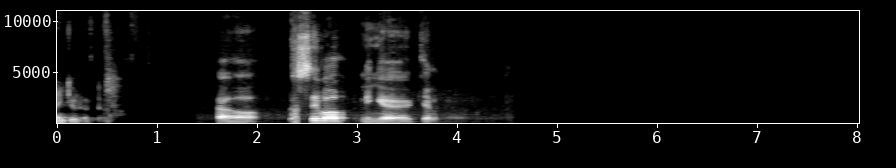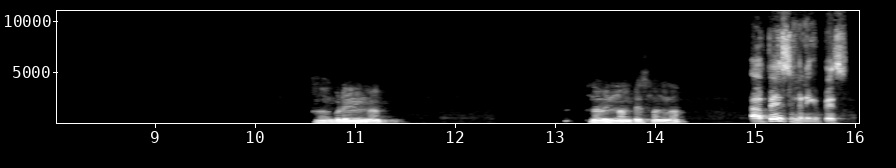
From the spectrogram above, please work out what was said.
தேங்க்யூ டாக்டர் சிவா நீங்க கேளுங்க. Good evening ma'am Naveen ma'am பேசலாங்களா? ஆ பேசுங்க நீங்க பேசுங்க.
